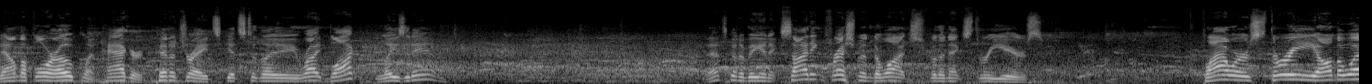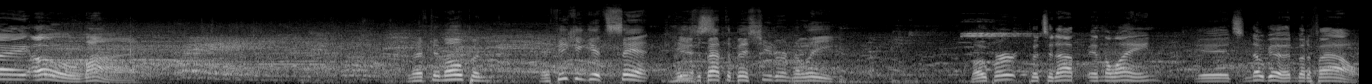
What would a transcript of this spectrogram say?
Down the floor, Oakland. Haggard penetrates, gets to the right block, lays it in. That's going to be an exciting freshman to watch for the next three years. Flowers, three on the way. Oh, my. Left him open. If he can get set, he's Yes. about the best shooter in the league. Loper puts it up in the lane. It's no good, but a foul.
